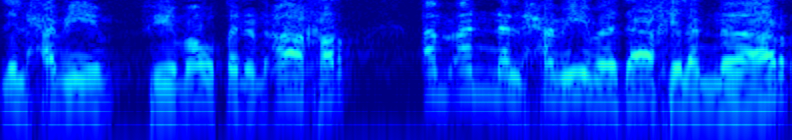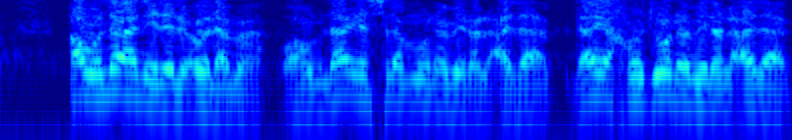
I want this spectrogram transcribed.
للحميم في موطن آخر؟ أم أن الحميم داخل النار قولان للعلماء وهم لا يسلمون من العذاب لا يخرجون من العذاب.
